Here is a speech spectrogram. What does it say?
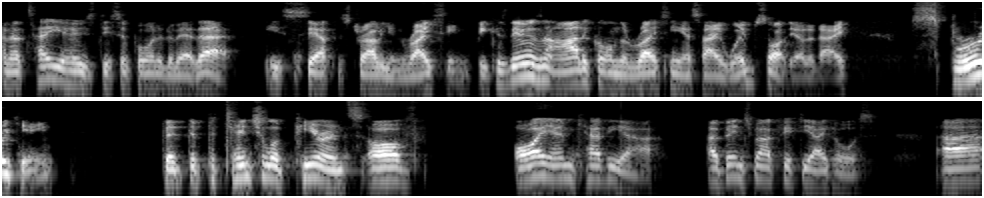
And I'll tell you who's disappointed about that is South Australian Racing because there was an article on the Racing SA website the other day spruiking that the potential appearance of I Am Caviar, a benchmark 58 horse. Uh,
